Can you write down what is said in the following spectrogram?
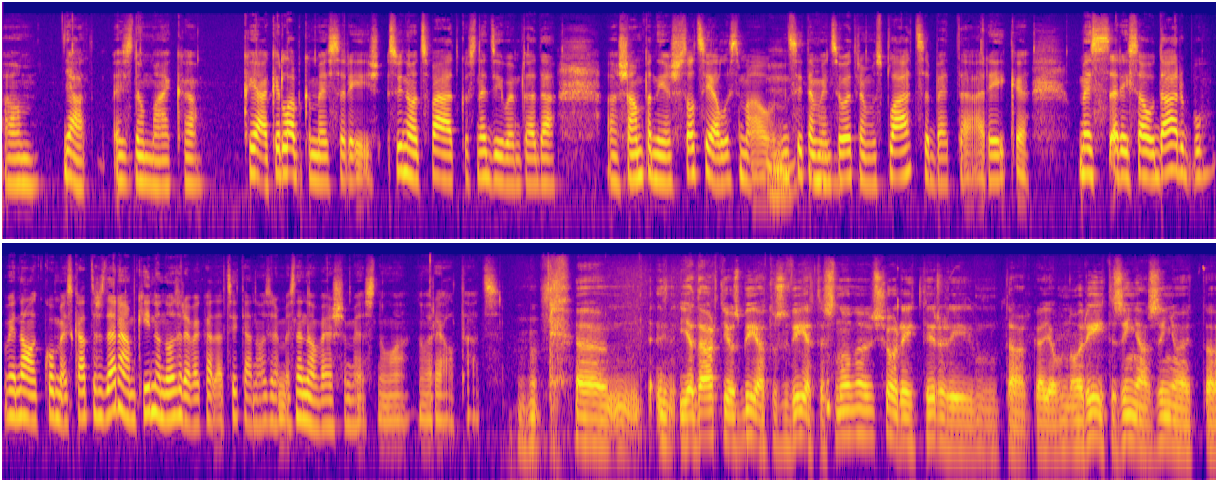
Um, jā, es domāju, ka ka, jā, ka ir labi, ka mēs arī svinot svētkus nedzīvojam tādā šampaniešu sociālismā un mm. sitam viens otram uz pleca, bet arī mēs arī savu darbu, vienalga, ko mēs katrs darām, kino nozarē vai kādā citā nozarē, mēs nenovēršamies no, no realitātes. Mm -hmm. Ja Dārti, jūs bijāt uz vietas, nu, šorīt ir arī tā, ka jau no rīta ziņās ziņojot tā,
